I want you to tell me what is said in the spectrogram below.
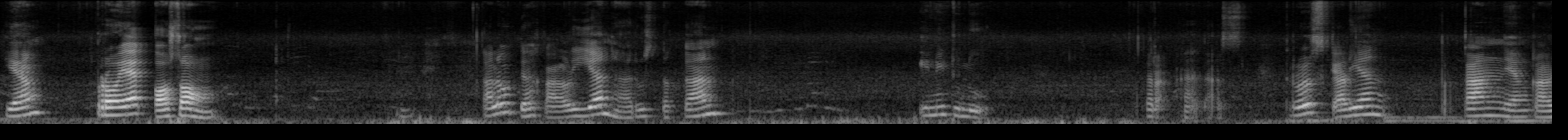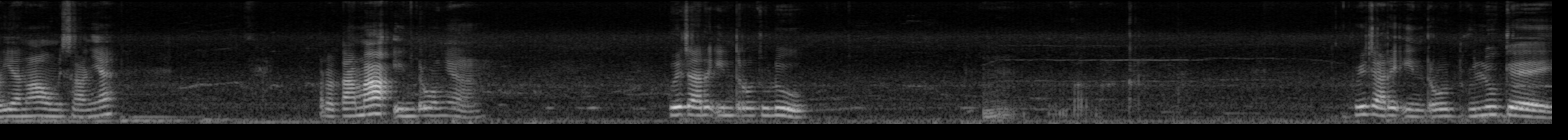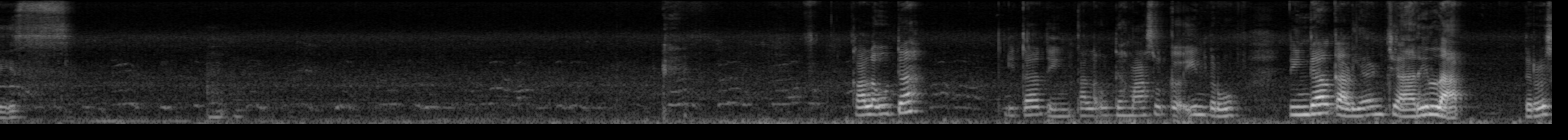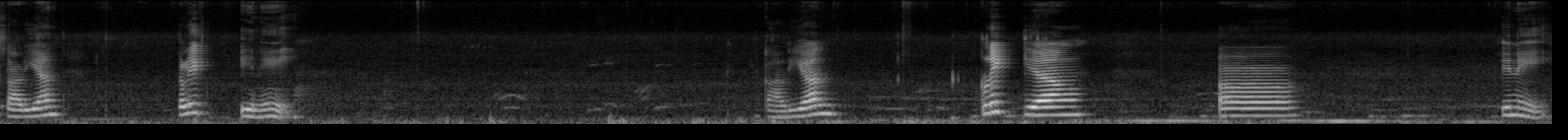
yang proyek kosong. Kalau udah kalian harus tekan ini dulu. Ke atas. Terus kalian tekan yang kalian mau. Misalnya pertama intronya. Gue cari intro dulu gue cari intro dulu guys. Kalau udah kita ting kalau udah masuk ke intro tinggal kalian cari lab terus kalian klik ini. Kalian klik yang ini.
